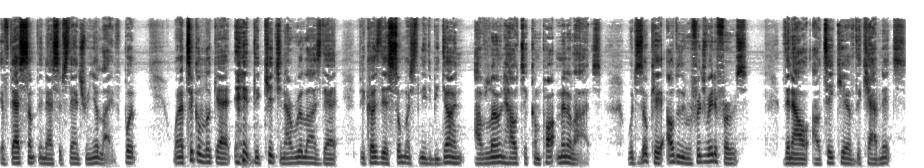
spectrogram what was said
if that's something that's substantial in your life. But when I took a look at the kitchen, I realized that because there's so much that need to be done, I've learned how to compartmentalize, which is okay. I'll do the refrigerator first, then I'll I'll take care of the cabinets,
